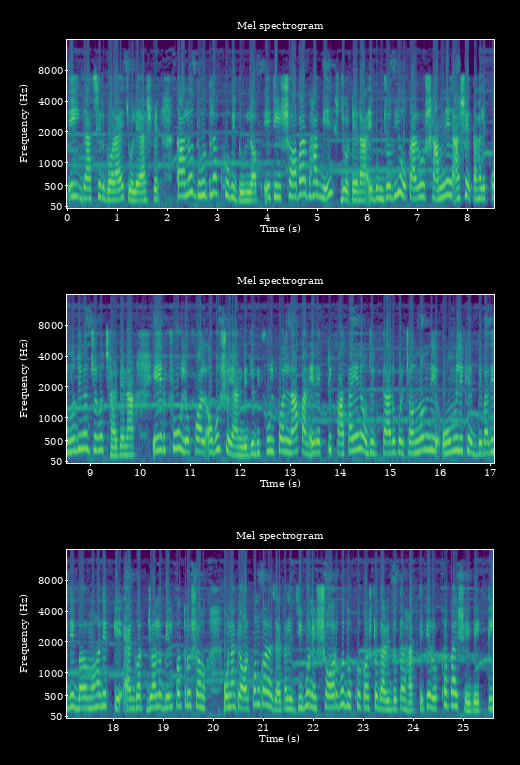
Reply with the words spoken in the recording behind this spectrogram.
এই গাছের গোড়ায় চলে আসবেন। কালো ধুতরা খুবই দুর্লভ। এটি সবার ভাগ্যে জোটে না এবং যদিও কারোর সামনে আসে, তাহলে কোনোদিনের জন্য ছাড়বে না। এর ফুল ও ফল অবশ্যই আনবে। যদি ফুল ফল না পান, এর একটি পাতা এনেও যদি তার উপর চন্দন দিয়ে ওম লিখে দেবাদিদেব বা মহাদেবকে এক ঘট জল ও বেলপত্র সহ ওনাকে অর্পণ করা যায়, তাহলে জীবনের সর্ব দুঃখ, কষ্ট, দারিদ্রতার হাত থেকে রক্ষা পায় সেই ব্যক্তি।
